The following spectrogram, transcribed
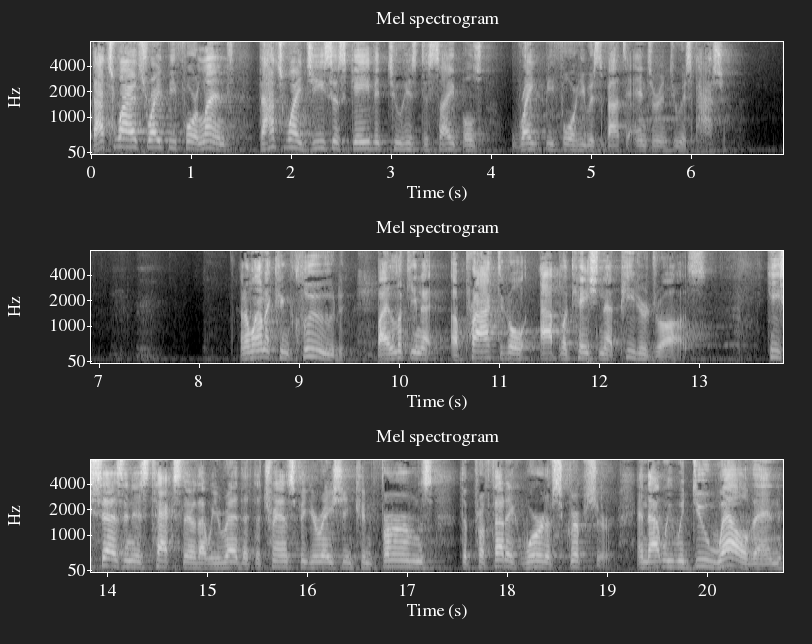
That's why it's right before Lent. That's why Jesus gave it to his disciples right before he was about to enter into his passion. And I want to conclude by looking at a practical application that Peter draws. He says in his text there that we read that the transfiguration confirms the prophetic word of Scripture, and that we would do well then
